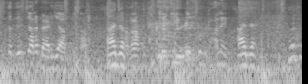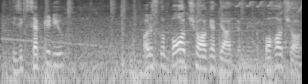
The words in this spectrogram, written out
इसका दिल चाह रहा बैठ जाए आपके साथ। आ जाओ। अगर आपको इसको बिठा ले। आ जा इज़ एक्सेप्टेड यू और उसको बहुत शौक है प्यार करने का बहुत शौक।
